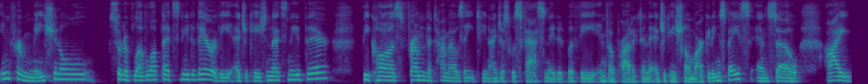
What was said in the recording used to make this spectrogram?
informational sort of level up that's needed there or the education that's needed there because from the time I was 18, I just was fascinated with the info product and educational marketing space. And so I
